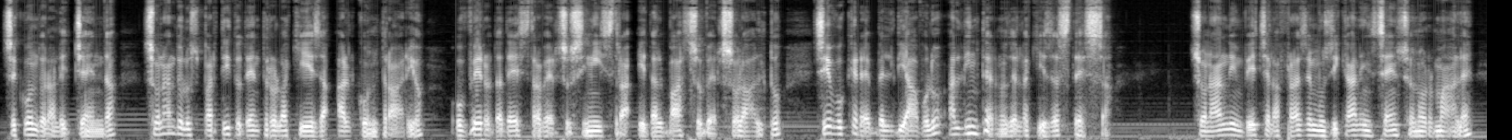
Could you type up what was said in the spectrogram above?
secondo la leggenda, suonando lo spartito dentro la chiesa al contrario, ovvero da destra verso sinistra e dal basso verso l'alto, si evocherebbe il diavolo all'interno della chiesa stessa. Suonando invece la frase musicale in senso normale,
